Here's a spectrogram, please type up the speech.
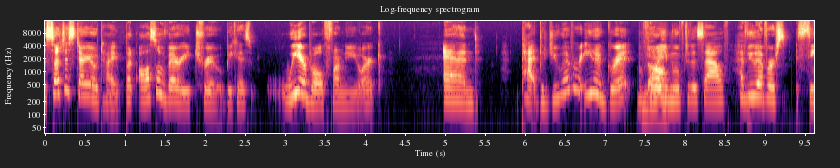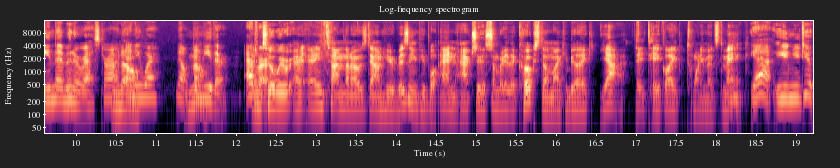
such a stereotype, but also very true because we are both from New York, and Pat, did you ever eat a grit before No. you moved to the South? Have you ever seen them in a restaurant No. anywhere? No, No. me neither. Ever. Until we were, anytime that I was down here visiting people, and actually as somebody that cooks them, I can be like, yeah, they take like 20 minutes to make. Yeah, and you do.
